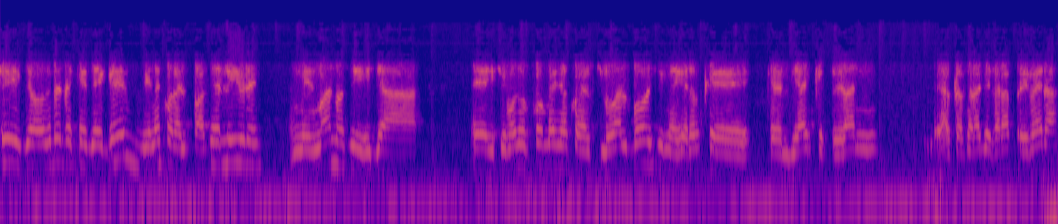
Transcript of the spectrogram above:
Sí, yo desde que llegué vine con el pase libre en mis manos y ya eh, hicimos un convenio con el Club Alboys y me dijeron que, que el día en que estuvieran alcanzar a llegar a primera,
